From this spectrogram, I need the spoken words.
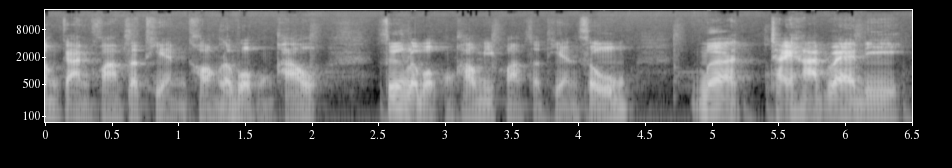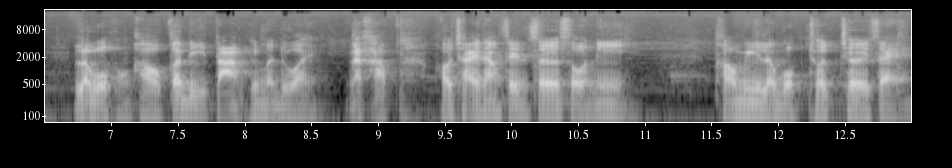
ต้องการความเสถียรของระบบของเขา ซึ่งระบบของเขามีความเสถียรสูง เมื่อใช้ฮาร์ดแวร์ดี ระบบของเขาก็ดีตามขึ้นมาด้วยนะครับเขาใช้ทั้งเซ็นเซอร์ Sony เขามีระบบชดเชยแสง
